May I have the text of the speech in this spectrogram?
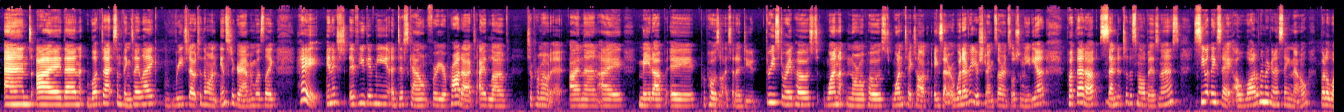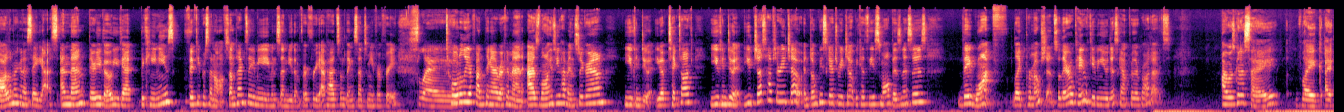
And I then looked at some things I like, reached out to them on Instagram, and was like, hey, if you give me a discount for your product, I'd love to promote it. And then I made up a proposal. I said I'd do three story posts, one normal post, one TikTok, etc. Whatever your strengths are in social media, put that up, send it to the small business, see what they say. A lot of them are going to say no, but a lot of them are going to say yes. And then there you go, you get bikinis 50% off. Sometimes they may even send you them for free. I've had some things sent to me for free. Slay. Totally a fun thing I recommend. As long as you have Instagram, you can do it. You have TikTok, you can do it. You just have to reach out and don't be scared to reach out because these small businesses, they want like promotion. So they're okay with giving you a discount for their products. I was gonna say, like, I,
